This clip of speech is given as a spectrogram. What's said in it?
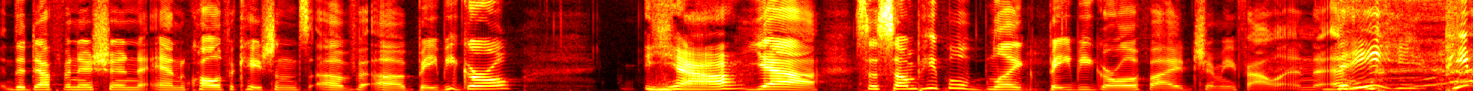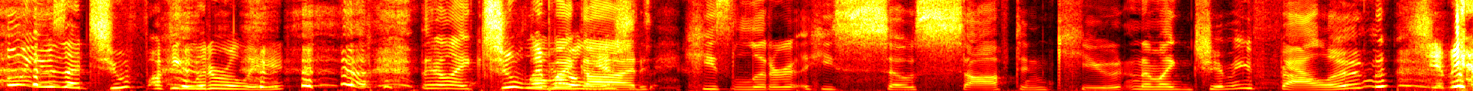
the definition and qualifications of uh, baby girl. Yeah. Yeah. So some people like baby girlified Jimmy Fallon. and They people use that too fucking literally. they're like, Too oh my god, he's literally he's so soft and cute, and I'm like Jimmy Fallon. Jimmy.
